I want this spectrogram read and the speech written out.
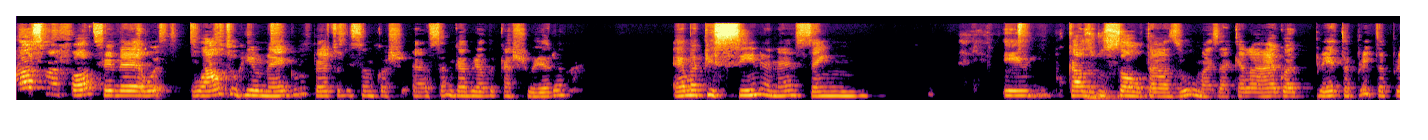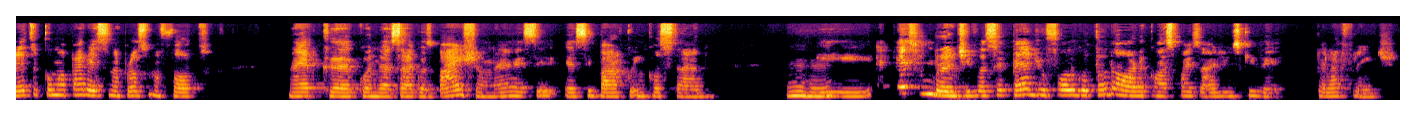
próxima foto, você vê o, o, Alto Rio Negro, perto de São, é, São Gabriel da Cachoeira. É uma piscina, né? Sem. E por causa do sol tá azul, mas aquela água preta, preta, preta, como aparece na próxima foto. Na época, quando as águas baixam, né? Esse, esse barco encostado. Uhum. E é deslumbrante, você perde o fôlego toda hora com as paisagens que vê pela frente.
